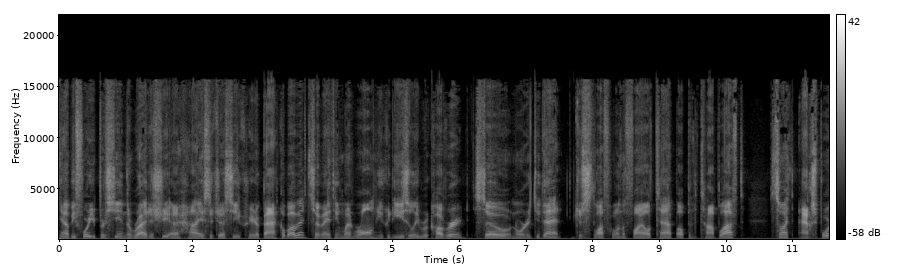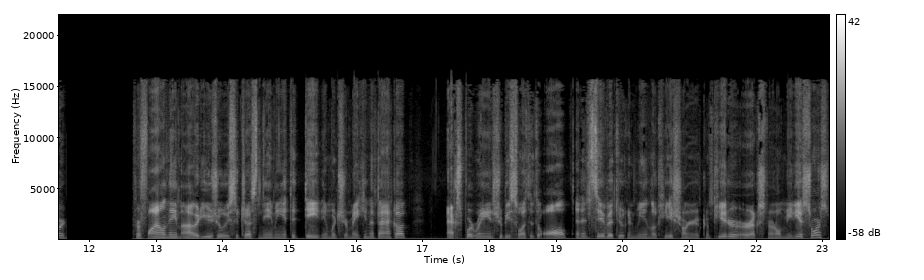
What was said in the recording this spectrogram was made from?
Now before you proceed in the registry, I highly suggest you create a backup of it. So if anything went wrong, you could easily recover it. So in order to do that, just left click on the file tab up at the top left, select export. For file name, I would usually suggest naming it the date in which you're making the backup. Export range should be selected to all, and then save it to a convenient location on your computer or external media source.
